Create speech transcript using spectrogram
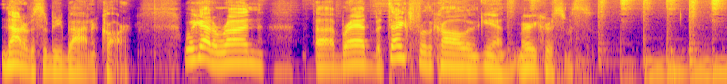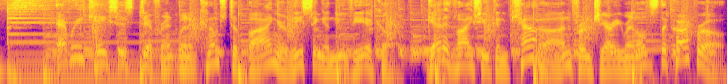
none of us would be buying a car. We got to run, uh, Brad, but thanks for the call. And again, Merry Christmas. Every case is different when it comes to buying or leasing a new vehicle. Get advice you can count on from Jerry Reynolds, the Car Pro,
